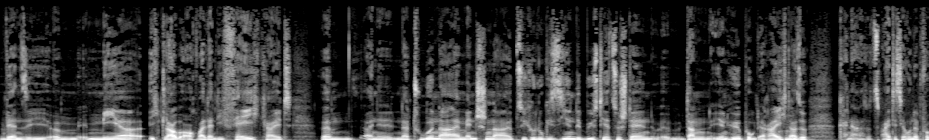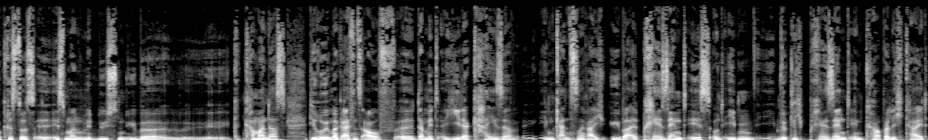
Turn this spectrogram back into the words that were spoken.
werden sie ähm, mehr. Ich glaube auch, weil dann die Fähigkeit ähm, eine naturnahe, menschennahe, psychologisierende Büste herzustellen, äh, dann ihren Höhepunkt erreicht. Also, keine Ahnung, so zweites Jahrhundert vor Christus äh, ist man mit Büsten über, äh, kann man das? Die Römer greifen es auf, damit jeder Kaiser im ganzen Reich überall präsent ist und eben wirklich präsent in Körperlichkeit,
